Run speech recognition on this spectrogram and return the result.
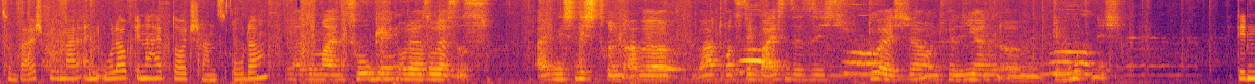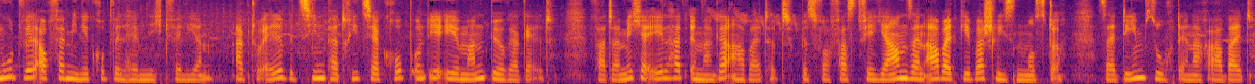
Zum Beispiel mal einen Urlaub innerhalb Deutschlands oder? Also mal ins Zoo gehen oder so, das ist eigentlich nicht drin, aber ja, trotzdem beißen sie sich durch ja, und verlieren ähm, den Mut nicht. Den Mut will auch Familie Krupp-Wilhelm nicht verlieren. Aktuell beziehen Patricia Krupp und ihr Ehemann Bürgergeld. Vater Michael hat immer gearbeitet, bis vor fast vier Jahren sein Arbeitgeber schließen musste. Seitdem sucht er nach Arbeit.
